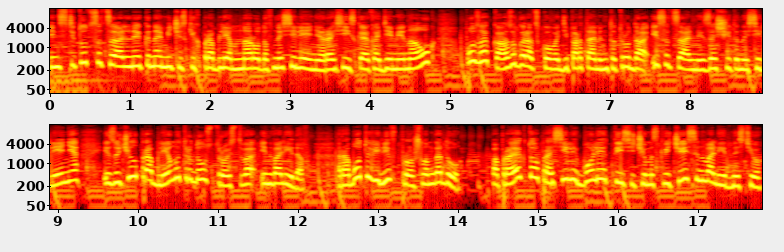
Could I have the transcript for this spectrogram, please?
Институт социально-экономических проблем народов населения Российской Академии Наук по заказу городского департамента труда и социальной защиты населения изучил проблемы трудоустройства инвалидов. Работу вели в прошлом году. По проекту опросили более тысячи москвичей с инвалидностью.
